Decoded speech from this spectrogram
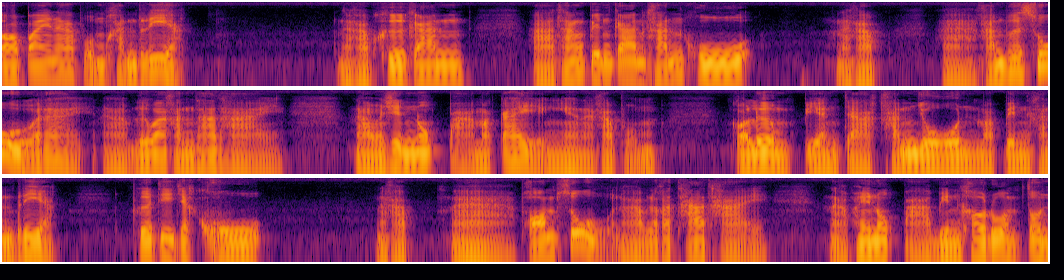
ต่อไปนะครับผมขันเรียกนะครับ คือการอ ทั้งเป็นการขันคูนะครับขันเพื่อสู้ก็ได้นะครับหรือว่าขันท้าทายนะเช่นนกป่ามาใกล้อย่างเงี้ยนะครับ ผมก็เริ่มเปลี่ยนจากขันโยนมาเป็นขันเรียก เพื่อที่จะคูนะครับพร้อมสู้นะครับ แล้วก็ท้าทายนะครับให้นกป่าบินเข้าร่วมต้น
